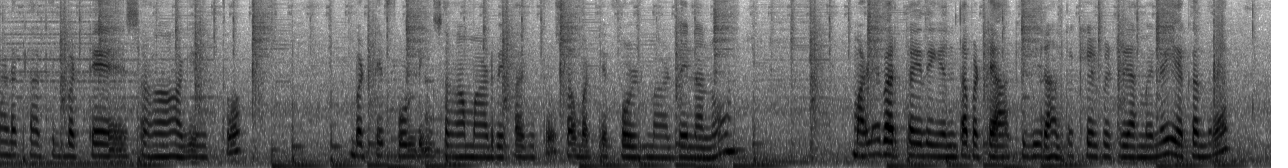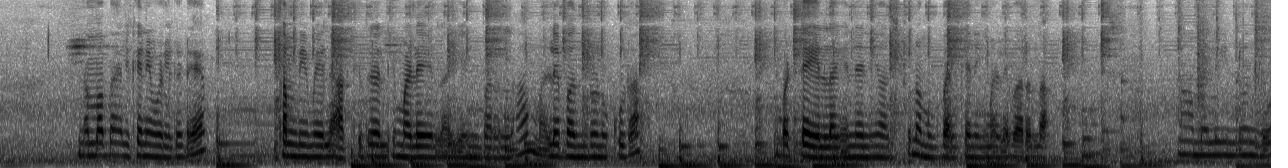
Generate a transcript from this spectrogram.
ಮಾಡೋಕ್ಕೆ ಹಾಕಿದ ಬಟ್ಟೆ ಸಹ ಹಾಗೆ ಇತ್ತು. ಬಟ್ಟೆ ಫೋಲ್ಡಿಂಗ್ ಸಹ ಮಾಡಬೇಕಾಗಿತ್ತು. ಸೊ ಬಟ್ಟೆ ಫೋಲ್ಡ್ ಮಾಡಿದೆ ನಾನು. ಮಳೆ ಬರ್ತಾ ಇದೆ ಎಂಥ ಬಟ್ಟೆ ಹಾಕಿದ್ದೀರಾ ಅಂತ ಕೇಳಿಬಿಟ್ರಿ ಆಮೇಲೆ ಯಾಕಂದರೆ ನಮ್ಮ ಬ್ಯಾಲ್ಕನಿ ಒಳಗಡೆ ಕಂಬಿ ಮೇಲೆ ಹಾಕಿದ್ರೆ ಅಲ್ಲಿ ಮಳೆ ಎಲ್ಲ ಏನು ಬರಲ್ಲ. ಮಳೆ ಬಂದ್ರೂ ಕೂಡ ಬಟ್ಟೆ ಎಲ್ಲ ಏನೇನು ಅಷ್ಟು ನಮಗೆ ಬಾಲ್ಕನಿಗೆ ಮಳೆ ಬರಲ್ಲ. ಆಮೇಲೆ ಇನ್ನೊಂದು,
